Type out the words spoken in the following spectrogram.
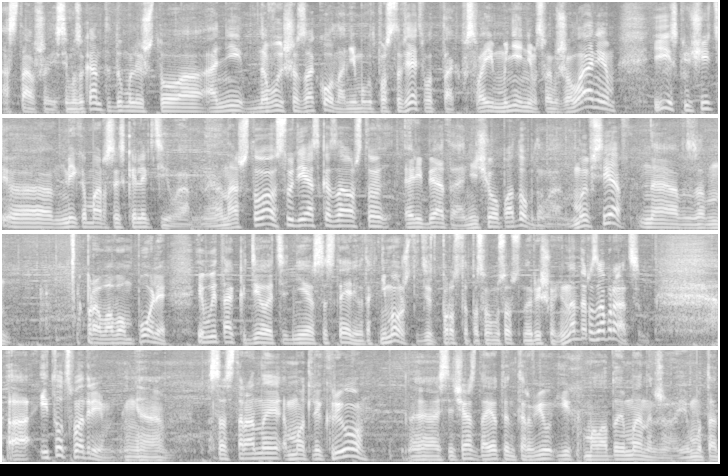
оставшиеся музыканты, думали, что они выше закона. Они могут просто взять вот так, своим мнением, своим желанием и исключить э, Мика Марса из коллектива. На что судья сказал, что, ребята, ничего подобного. Мы все э, правовом поле, и вы так делать не в состоянии. Вы так не можете делать просто по своему собственному решению. Надо разобраться. А, и тут, смотри, э, со стороны Мотли Крю сейчас дает интервью их молодой менеджер. Ему-то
